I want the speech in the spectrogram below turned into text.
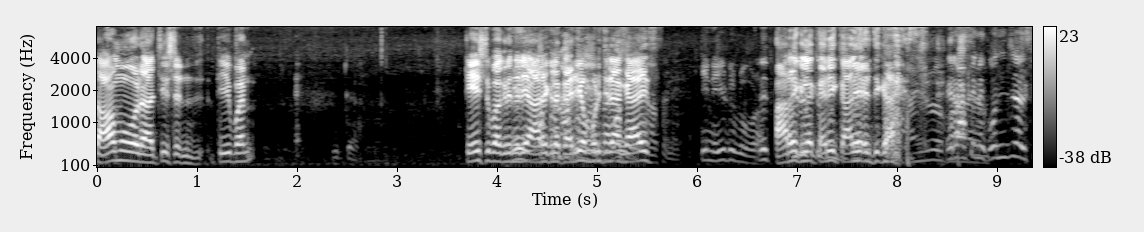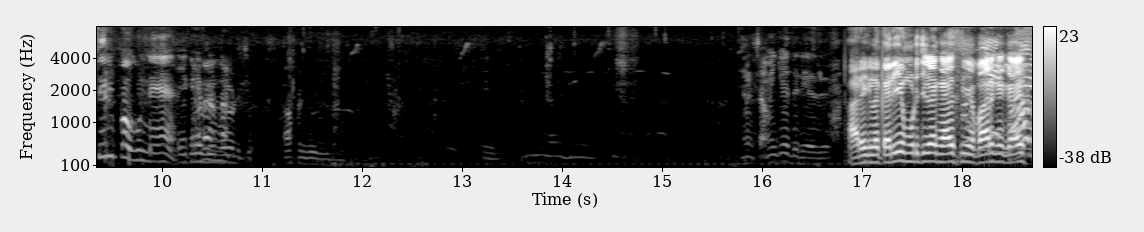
தாமுவோட அசிஸ்டன்ட் தீபன். டேஸ்ட் பார்க்குறேன்னு சொல்லி அரை கிலோ கறியை முடிச்சிட்டாங்க அரை கிலோ கறி காலி ஆயிடுச்சு கொஞ்சம் சிரிப்பா குண்ணே சமைக்கவே தெரியாது. அரை கிலோ கறியை முடிச்சிட்டாங்க நீங்கள் பாருங்க காய்ஸ்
